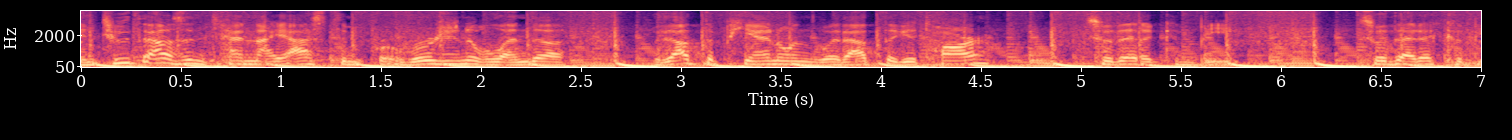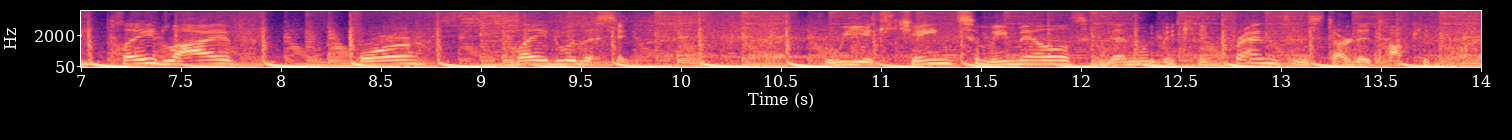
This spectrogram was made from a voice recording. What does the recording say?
In 2010, I asked him for a version of Lenda without the piano and without the guitar so that it could be so that it could be played live or played with a singer. We exchanged some emails and then we became friends and started talking more.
